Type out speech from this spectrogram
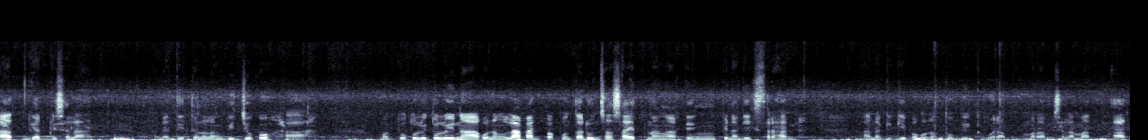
at God bless sa lahat. Hanggang dito na lang video ko. Ha magtutuloy-tuloy na ako ng lakad papunta dun sa site ng aking pinag-extrahan. Ah, nagigib ako ng tubig. Maraming salamat at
